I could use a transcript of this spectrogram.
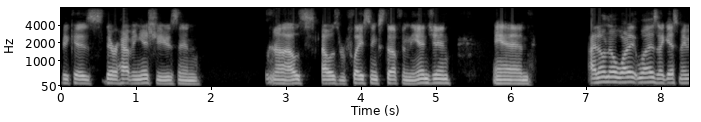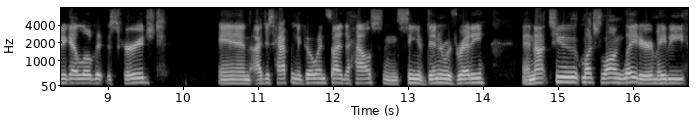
because they were having issues, and uh, I was I was replacing stuff in the engine, and I don't know what it was. I guess maybe I got a little bit discouraged, and I just happened to go inside the house and see if dinner was ready. And not too much long later, maybe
